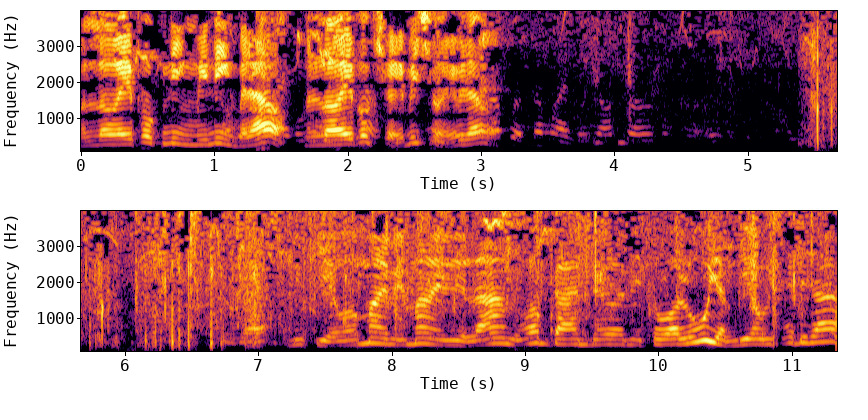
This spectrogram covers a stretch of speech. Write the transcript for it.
มันเลยพวกนิ่งไม่นิ่งไปแล้ว มันเลยพวกเฉยไม่เฉยไปแล้วไม่เกี่ยวว่าไม่ไม่ไม่หรือล้างพร้อมการเดินในตัวรู้อย่างเดียวมันใช้ไม่ได้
